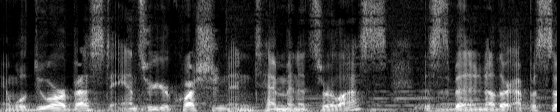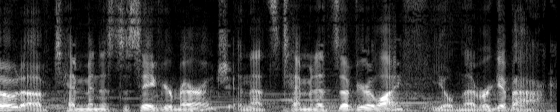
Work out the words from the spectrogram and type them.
and we'll do our best to answer your question in 10 minutes or less. This has been another episode of 10 Minutes to Save Your Marriage, and that's 10 minutes of your life you'll never get back.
